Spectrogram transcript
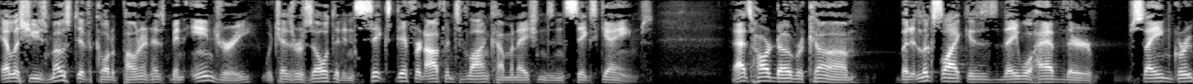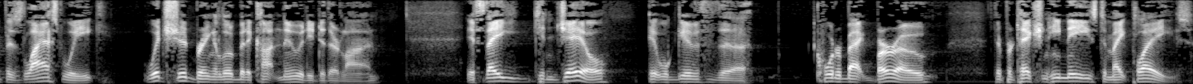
LSU's most difficult opponent has been injury, which has resulted in six different offensive line combinations in six games. That's hard to overcome, but it looks like as they will have their same group as last week, which should bring a little bit of continuity to their line. If they can gel, it will give the quarterback Burrow the protection he needs to make plays.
